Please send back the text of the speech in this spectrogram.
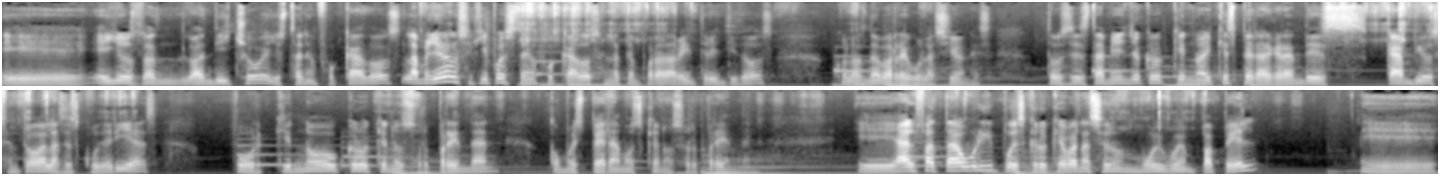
Eh, ellos lo han, lo han, dicho, ellos están enfocados, la mayoría de los equipos están enfocados en la temporada 2022 con las nuevas regulaciones. Entonces también yo creo que no hay que esperar grandes cambios en todas las escuderías porque no creo que nos sorprendan como esperamos que nos sorprendan. Eh, Alfa Tauri, pues creo que van a hacer un muy buen papel. Eh,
